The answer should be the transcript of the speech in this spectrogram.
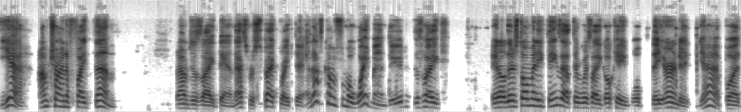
yeah i'm trying to fight them. And i'm just like damn that's respect right there. And that's coming from a white man dude. It's like you know there's so many things out there it's like okay well they earned it. Yeah but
